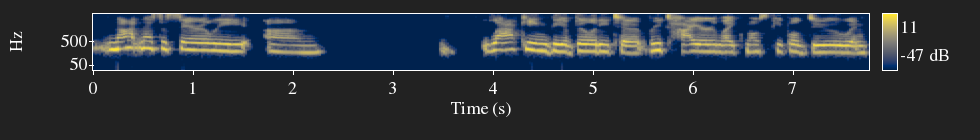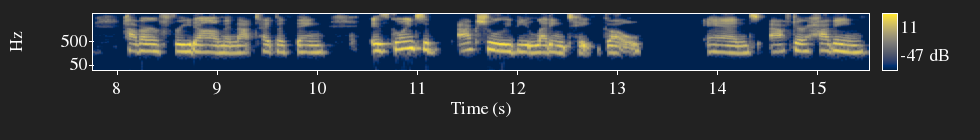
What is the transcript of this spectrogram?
not necessarily um, lacking the ability to retire like most people do and have our freedom and that type of thing is going to actually be letting Tate go. And after having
